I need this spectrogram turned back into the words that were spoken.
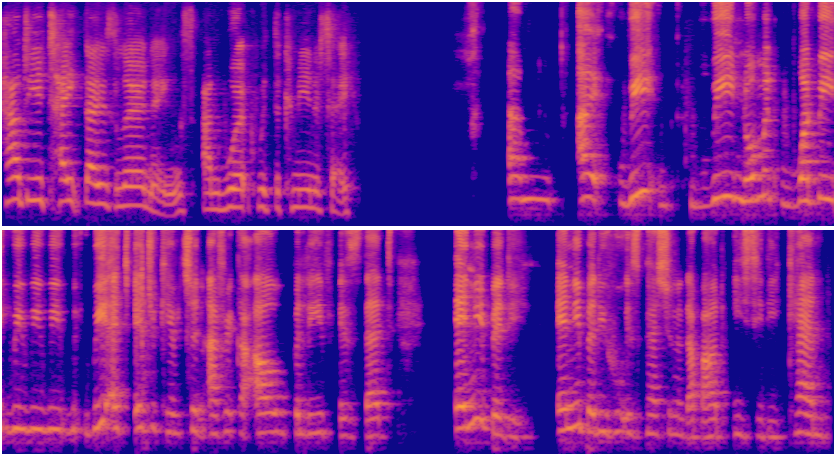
how do you take those learnings and work with the community um, I we we normally what we we we we we at Education Africa our belief is that anybody anybody who is passionate about ECD can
